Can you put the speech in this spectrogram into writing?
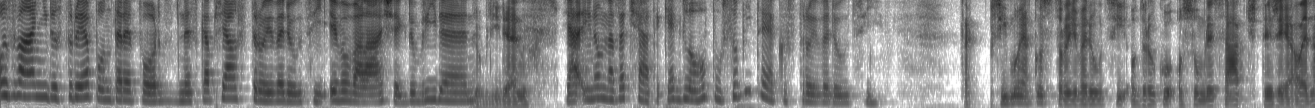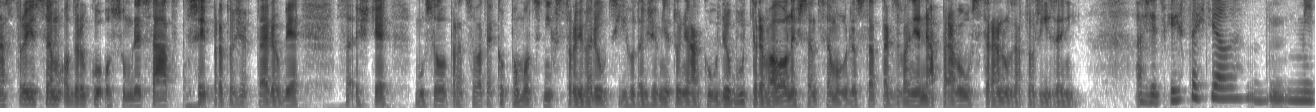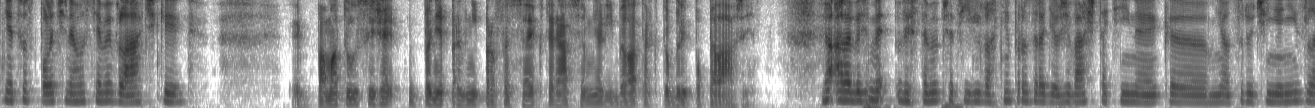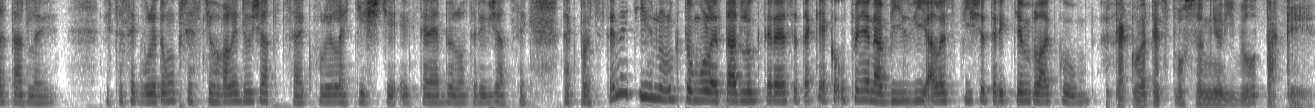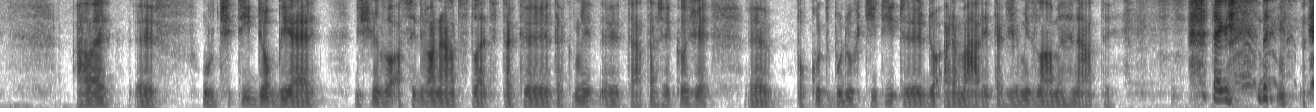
Pozvání do studia Ponte Reports dneska přijal strojvedoucí Ivo Valášek. Dobrý den. Dobrý den. Já jenom na začátek, jak dlouho působíte jako strojvedoucí? Tak přímo jako strojvedoucí od roku 84, ale na stroji jsem od roku 83, protože v té době se ještě muselo pracovat jako pomocník strojvedoucího, takže mě to nějakou dobu trvalo, než jsem se mohl dostat takzvaně na pravou stranu za to řízení. A vždycky jste chtěl mít něco společného s těmi vláčky? Pamatuju si, že úplně první profese, která se mně líbila, tak to byli popeláři. No ale vy, my, vy jste mi před chvílí vlastně prozradil, že váš tatínek eh, měl co dočinění s letadly. Vy jste se kvůli tomu přestěhovali do Žadce, kvůli letišti, které bylo tedy v Žadci. Tak proč jste netíhnul k tomu letadlu, které se tak jako úplně nabízí, ale spíše tedy k těm vlakům? Tak letectvo se mně líbilo taky, ale eh, v určitý době když mi bylo asi 12 let, tak, eh, tak mi eh, táta řekl, že eh, pokud budu chtít jít do armády, takže mi zláme hnáty. takže, tak,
